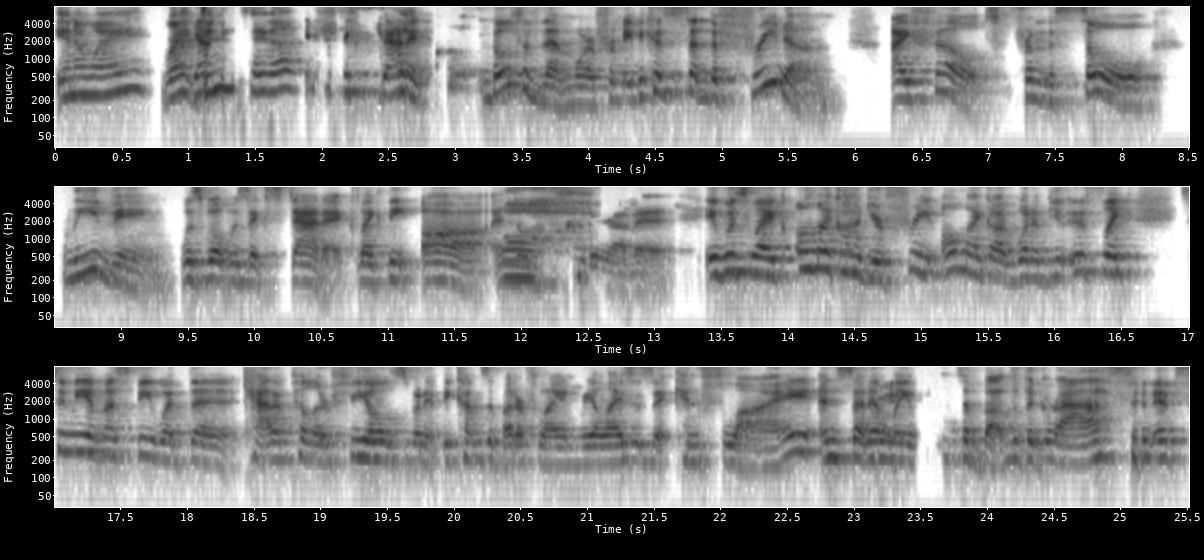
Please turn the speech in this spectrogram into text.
in a way, right? Yeah. Didn't you say that? Ecstatic. Both of them were for me because the freedom I felt from the soul leaving was what was ecstatic, like the awe and oh. the wonder of it. It was like, oh my God, you're free. Oh my God, what a beauty. It's like, to me, it must be what the caterpillar feels when it becomes a butterfly and realizes it can fly. And suddenly right. it's above the grass and it's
